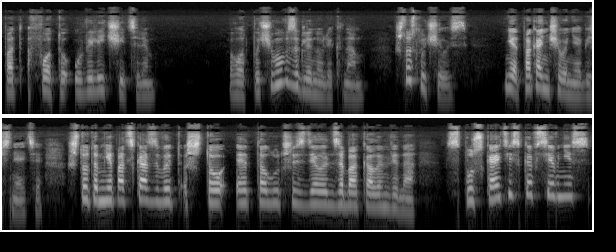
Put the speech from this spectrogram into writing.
под фотоувеличителем. «Вот почему вы заглянули к нам?» Что случилось? Нет, пока ничего не объясняйте. Что-то мне подсказывает, что это лучше сделать за бокалом вина. Спускайтесь-ка все вниз,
